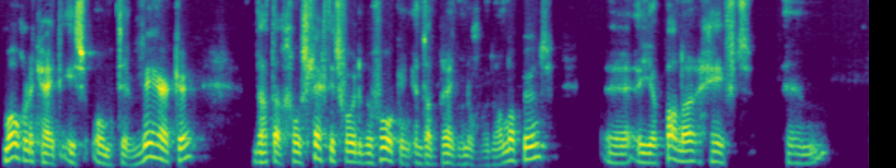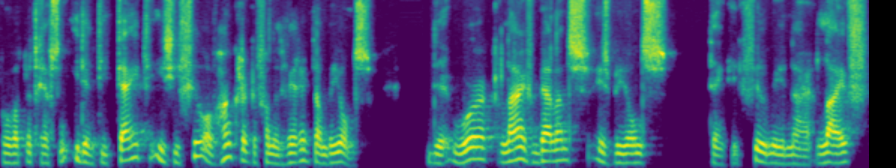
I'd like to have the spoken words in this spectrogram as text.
mogelijkheid is om te werken, dat dat gewoon slecht is voor de bevolking. En dat brengt me nog op een ander punt. Uh, een Japanner heeft, um, voor wat betreft zijn identiteit, is hij veel afhankelijker van het werk dan bij ons. De work-life balance is bij ons, denk ik, veel meer naar life.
